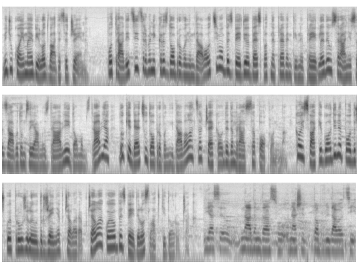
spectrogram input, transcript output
među kojima je bilo 20 žena. Po tradiciji, Crveni krst dobrovoljnim davaocima obezbedio je besplatne preventivne preglede u saradnji sa Zavodom za javno zdravlje i Domom zdravlja, dok je decu dobrovoljnih davalaca čekao Deda Mraz sa poklonima. Kao i svake godine, podršku je pružilo i udruženje Pčelara Pčela koje je obezbedilo slatki doručak. Ja se nadam da su naši dobrovoljni davaoci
